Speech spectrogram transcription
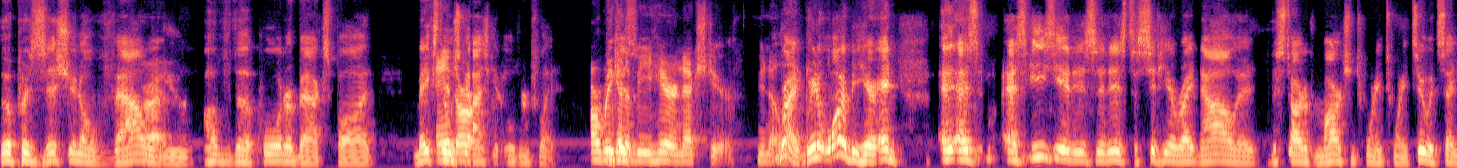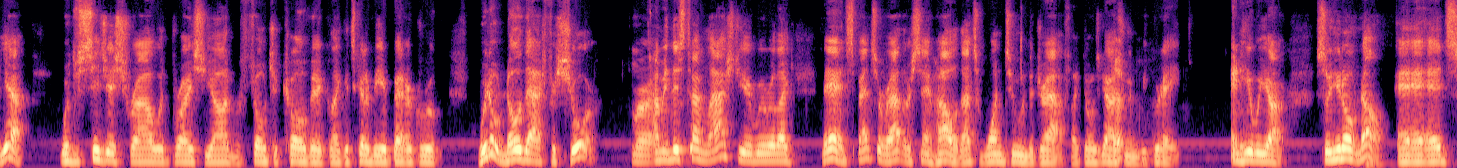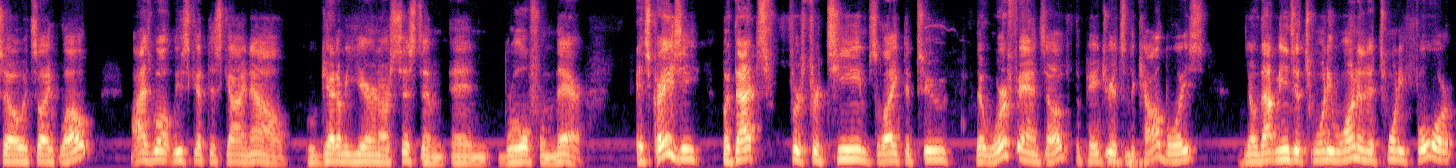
the positional value right. of the quarterback spot makes and those are, guys get overinflated. Are we going to be here next year? You know, right? Like, we don't want to be here. And as as easy as it is to sit here right now at the start of March in 2022 and say, yeah, with CJ Stroud, with Bryce Young, with Phil Jurkovec, like it's going to be a better group. We don't know that for sure. Right. I mean, this time last year, we were like, man, Spencer Rattler, Sam Howell, that's one, two in the draft. Like those guys yep. are going to be great. And here we are. So you don't know. And, and so it's like, well, might as well at least get this guy now who get him a year in our system and roll from there. It's crazy, but that's for for teams like the two that we're fans of, the Patriots and the Cowboys. You know, that means at 21 and at 24,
